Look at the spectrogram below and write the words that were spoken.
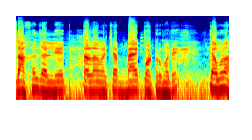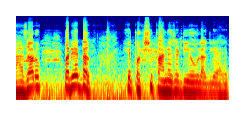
दाखल झालेले आहेत तलावाच्या बॅक वॉटरमध्ये त्यामुळं हजारो पर्यटक हे पक्षी पाहण्यासाठी येऊ लागले आहेत.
